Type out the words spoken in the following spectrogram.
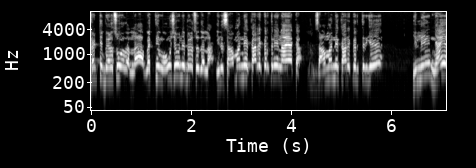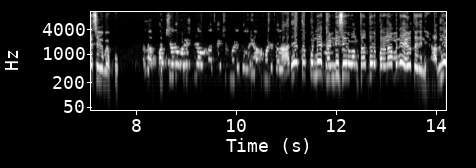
ಕಟ್ಟಿ ಬೆಳೆಸುವುದಲ್ಲ ವ್ಯಕ್ತಿ ವಂಶವನ್ನೇ ಬೆಳೆಸೋದಲ್ಲ. ಇಲ್ಲಿ ಸಾಮಾನ್ಯ ಕಾರ್ಯಕರ್ತನೇ ನಾಯಕ. ಸಾಮಾನ್ಯ ಕಾರ್ಯಕರ್ತರಿಗೆ ಇಲ್ಲಿ ನ್ಯಾಯ ಸಿಗಬೇಕು. ಅದೇ ತಪ್ಪನ್ನೇ ಖಂಡಿಸಿರುವಂತದ್ದರ ಪರಿಣಾಮನೇ ಹೇಳ್ತಾ ಇದೀನಿ ಅದನ್ನೇ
